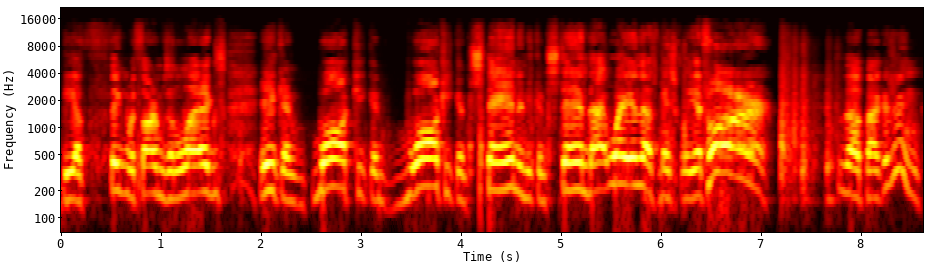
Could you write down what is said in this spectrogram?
be a thing with arms and legs. He can walk. He can walk. He can stand, and he can stand that way. And that's basically it for the packaging.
